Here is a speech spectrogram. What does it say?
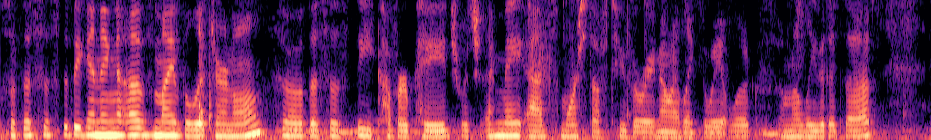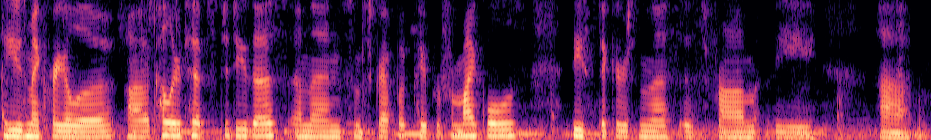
So this is the beginning of my bullet journal. So this is the cover page, which I may add some more stuff to, but right now I like the way it looks. I'm gonna leave it at that. I use my Crayola uh, color tips to do this, and then some scrapbook paper from Michaels. These stickers in this is from the um,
